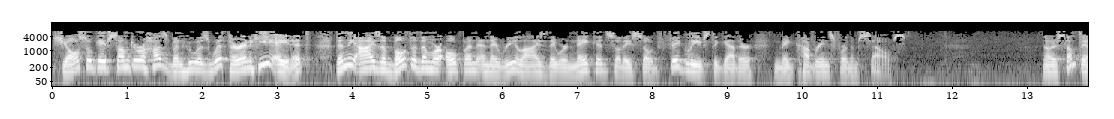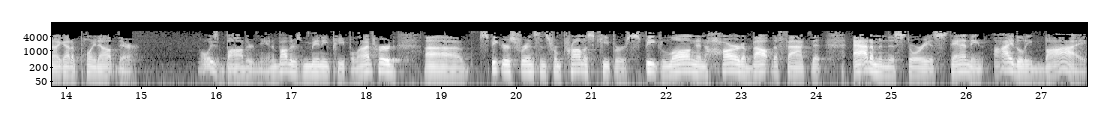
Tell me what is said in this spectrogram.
She also gave some to her husband who was with her, and he ate it. Then the eyes of both of them were opened, and they realized they were naked, so they sewed fig leaves together and made coverings for themselves. Now, there's something I got to point out there always bothered me, and it bothers many people. And I've heard uh, speakers, for instance, from Promise Keepers speak long and hard about the fact that Adam in this story is standing idly by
